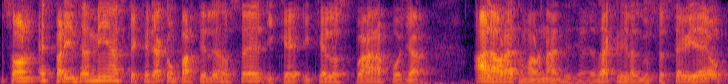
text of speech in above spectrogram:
Son experiencias mías que quería compartirles a ustedes y que, y que los puedan apoyar a la hora de tomar una decisión. Ya saben que si les gustó este video,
